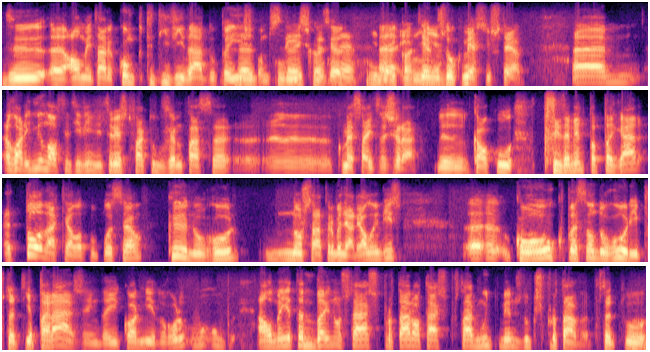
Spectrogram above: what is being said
de, eh, aumentar a competitividade do país, Da- como se diz, dizer, é, em termos do comércio externo. Agora, em 1923, de facto, o governo passa, eh, começa a exagerar. Calculo, precisamente para pagar a toda aquela população que no RUR não está a trabalhar. E, além disso, Uh, com a ocupação do Ruhr e, portanto, e a paragem da economia do Ruhr, o- o- a Alemanha também não está a exportar ou está a exportar muito menos do que exportava. Portanto, uh,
